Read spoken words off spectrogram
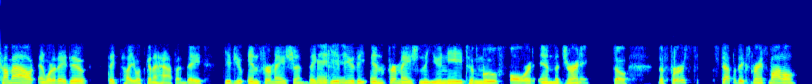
come out, and what do they do? They tell you what's going to happen. They give you information. They mm-hmm. give you the information that you need to move forward in the journey. So, the first step of the experience model,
